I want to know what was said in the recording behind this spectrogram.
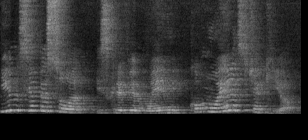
E se a pessoa escrever um M como este aqui, ó,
